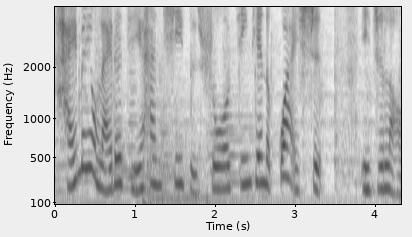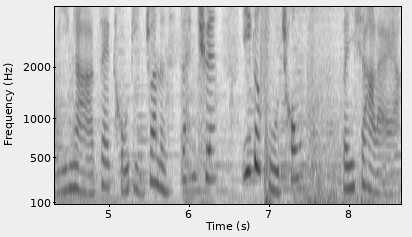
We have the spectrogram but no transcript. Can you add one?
还没有来得及和妻子说今天的怪事，一只老鹰啊，在头顶转了三圈，一个俯冲，奔下来啊，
